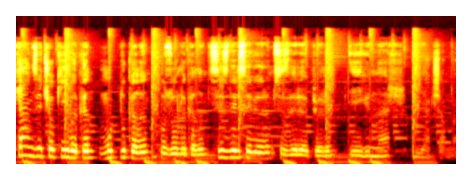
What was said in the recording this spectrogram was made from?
Kendinize çok iyi bakın, mutlu kalın, huzurlu kalın. Sizleri seviyorum, sizleri öpüyorum. İyi günler, iyi akşamlar.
